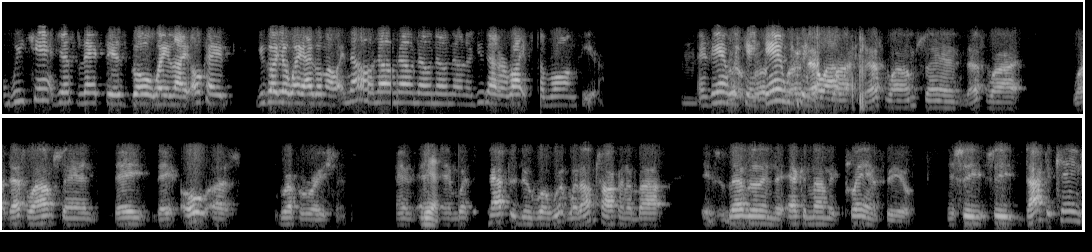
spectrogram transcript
we can't just let this go away like, okay, you go your way, I go my way. No, no, no, no, no, no, no. You gotta right some wrongs here. And then Well, we can well, then we well, can go why, out. That's why I'm saying. That's why. Well, that's why I'm saying they they owe us reparations, and and, Yes. and what they have to do. What we're, what I'm talking about is leveling the economic playing field. You see, see, Dr. King's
